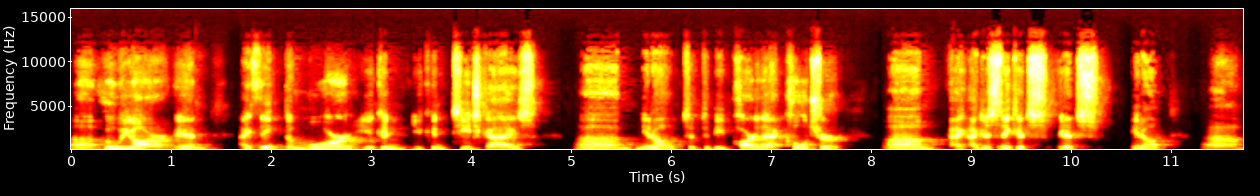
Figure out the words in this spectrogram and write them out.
uh, who we are. And I think the more you can you can teach guys, um, you know, to, to be part of that culture um, I, I, just think it's it's you know uh,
